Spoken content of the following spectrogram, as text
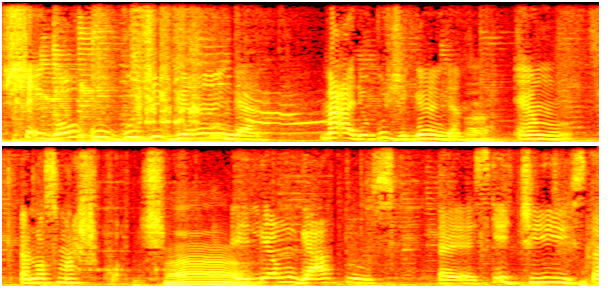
Chegou o Bugiganga. Mário, o Bugiganga é, um, é o nosso mascote. Ah, Ele é um gato é, skatista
